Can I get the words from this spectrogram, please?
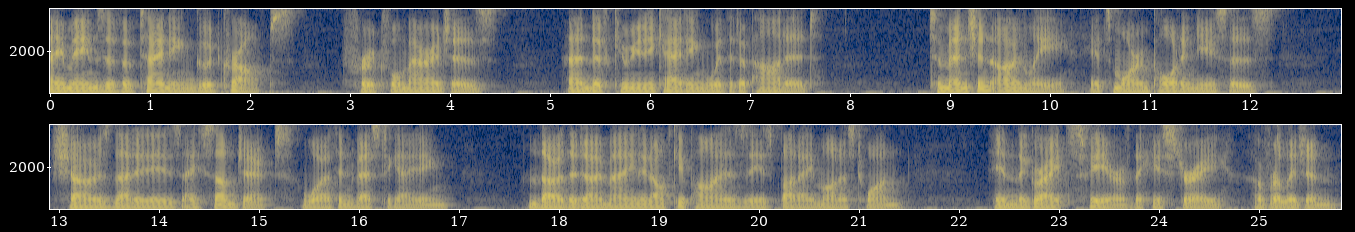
a means of obtaining good crops, fruitful marriages, and of communicating with the departed. To mention only its more important uses shows that it is a subject worth investigating, though the domain it occupies is but a modest one in the great sphere of the history of religion.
